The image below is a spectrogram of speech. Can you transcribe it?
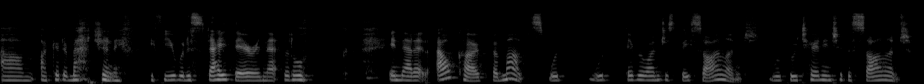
Um, I could imagine if if you would have stayed there in that little in that alcove for months, would would everyone just be silent? Would we turn into the silent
